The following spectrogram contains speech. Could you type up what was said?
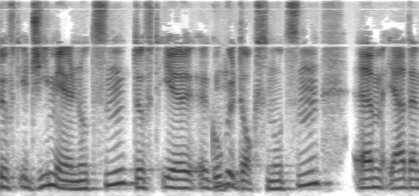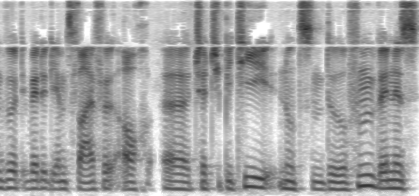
dürft ihr Gmail nutzen, dürft ihr äh, Google mhm. Docs nutzen, ähm, ja, dann wird, werdet ihr im Zweifel auch äh, ChatGPT nutzen dürfen, wenn es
